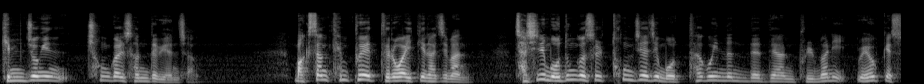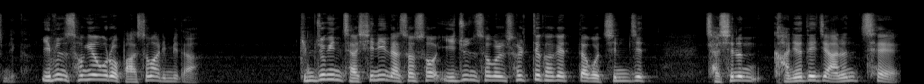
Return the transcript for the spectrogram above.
김종인 총괄선대위원장 막상 캠프에 들어와 있긴 하지만 자신이 모든 것을 통제하지 못하고 있는 데 대한 불만이 왜 없겠습니까 이분 성향으로 봐서 말입니다. 김종인 자신이 나서서 이준석을 설득하겠다고 짐짓 자신은 관여되지 않은 채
